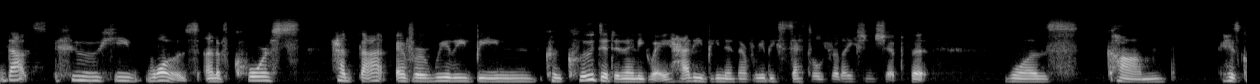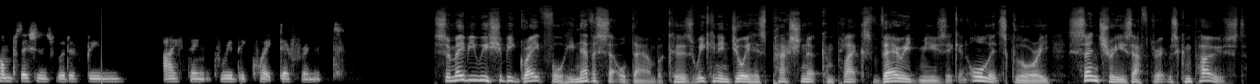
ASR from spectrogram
that's who he was and of course had that ever really been concluded in any way had he been in a really settled relationship that was calm his compositions would have been I think, really quite different. So maybe we should be grateful he never settled down because we can enjoy his passionate, complex, varied music in all its glory centuries after it was composed.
